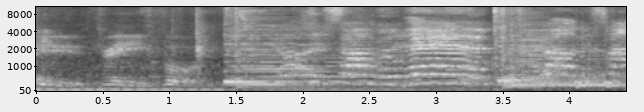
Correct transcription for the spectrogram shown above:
two, three, four. You're the you're the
